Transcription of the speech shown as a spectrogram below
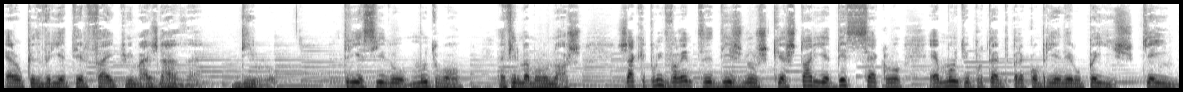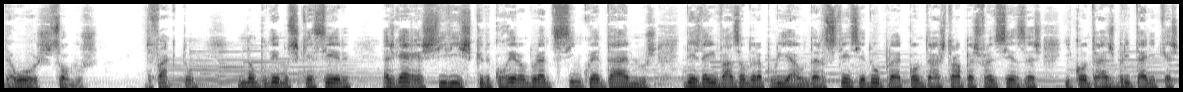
Era o que deveria ter feito e mais nada, dilo. Teria sido muito bom, afirmamos-lo nós, já que Polido Valente diz-nos que a história desse século é muito importante para compreender o país que ainda hoje somos. De facto, não podemos esquecer as guerras civis que decorreram durante 50 anos, desde a invasão de Napoleão, da resistência dupla contra as tropas francesas e contra as britânicas,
